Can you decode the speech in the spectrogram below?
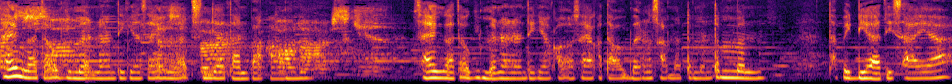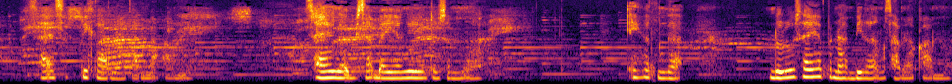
Saya nggak tahu gimana nantinya saya ngeliat senja tanpa kamu. Saya nggak tahu gimana nantinya kalau saya ketawa bareng sama teman-teman. Tapi di hati saya, saya sepi karena tanpa kamu. Saya nggak bisa bayangin itu semua. Ingat nggak? Dulu saya pernah bilang sama kamu,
